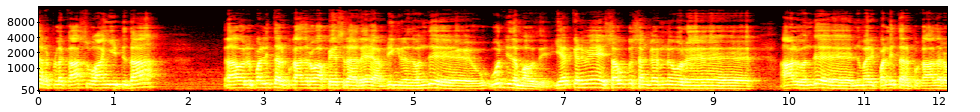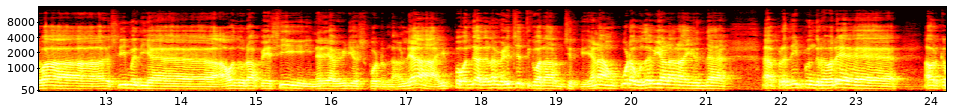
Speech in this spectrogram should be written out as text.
தரப்பில் காசு வாங்கிட்டு தான் அவர் பள்ளித்தரப்புக்கு ஆதரவாக பேசுகிறாரு அப்படிங்கிறது வந்து ஊர்ஜிதமாகுது. ஏற்கனவே சவுக்கு சங்கர்னு ஒரு ஆள் வந்து இந்த மாதிரி பள்ளித்தரப்புக்கு ஆதரவாக ஸ்ரீமதியை அவதூறாக பேசி நிறையா வீடியோஸ் போட்டிருந்தாங்க இல்லையா? இப்போ வந்து அதெல்லாம் வெளிச்சத்துக்கு வர ஆரம்பிச்சிருக்கு. ஏன்னா அவன் கூட உதவியாளராக இருந்த பிரதீப்புங்கிறவர் அவருக்கு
